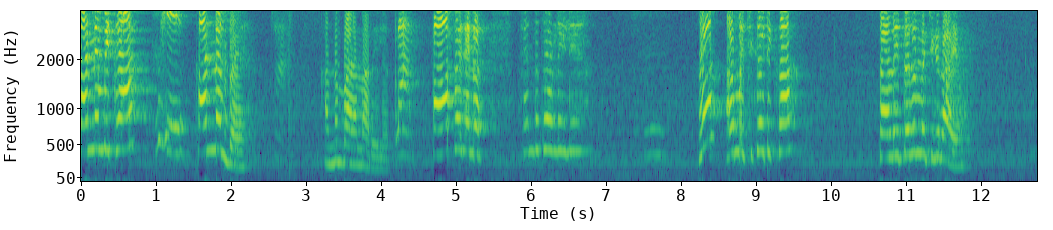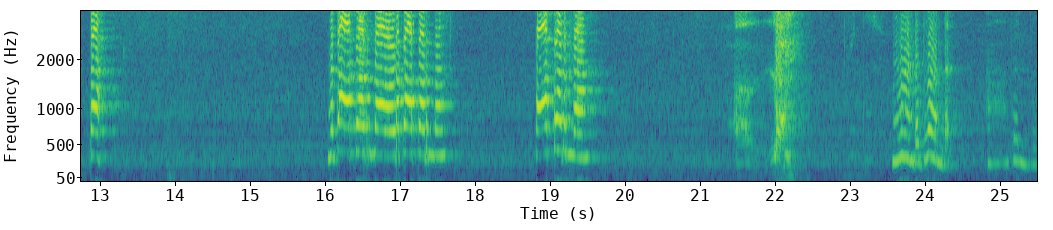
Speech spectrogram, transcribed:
കണ്ണമ്പിക്ക കണ്ണമ്പ? കണ്ണമ്പാണെന്ന് അറിയില്ല. പാപ്പ എങ്ങനെ എന്താ തൊള്ളയിൽ? ആ അത് മച്ചിക്ക് അടിക്ക തൊള്ളയിത്തത് മച്ചിക്ക് തായോ? താ എന്നാ പാപ്പാടുന്ന അവിടെ പാപ്പാടുന്ന പാപ്പാടുന്ന വേണ്ടത് വേണ്ട. അതെന്താ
